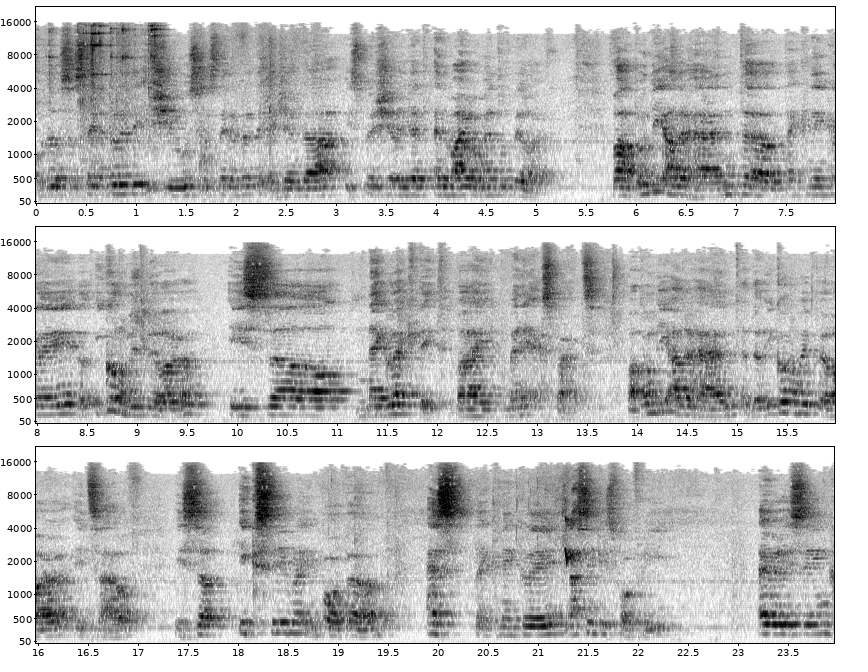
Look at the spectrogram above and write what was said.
of the sustainability issues, sustainability agenda, especially that environmental pillar. But on the other hand, uh, technically, the economic pillar is uh, neglected by many experts. But on the other hand, the economic pillar itself is uh, extremely important as technically nothing is for free everything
